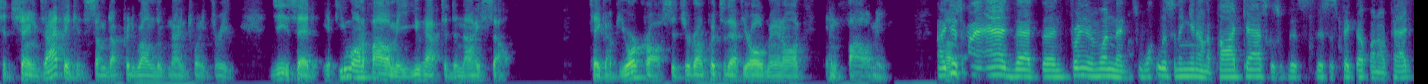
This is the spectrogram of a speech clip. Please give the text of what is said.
to change. I think it's summed up pretty well in Luke 9 23. Jesus said, If you want to follow me, you have to deny self, take up your cross that you're going to put to death your old man on, and follow me. I just want to add that uh, for anyone that's listening in on the podcast, because this this is picked up on our pad,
